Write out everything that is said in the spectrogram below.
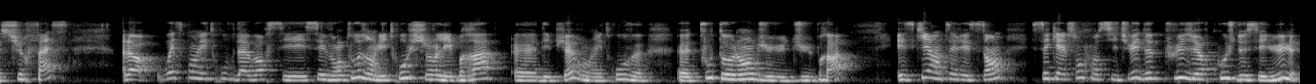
surfaces. Alors, où est-ce qu'on les trouve d'abord ces, ventouses? On les trouve sur les bras euh, des pieuvres, on les trouve euh, tout au long du, bras. Et ce qui est intéressant, c'est qu'elles sont constituées de plusieurs couches de cellules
